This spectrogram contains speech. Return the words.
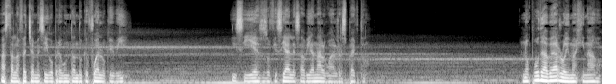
Hasta la fecha me sigo preguntando qué fue lo que vi. Y si esos oficiales sabían algo al respecto. No pude haberlo imaginado.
